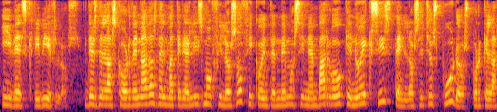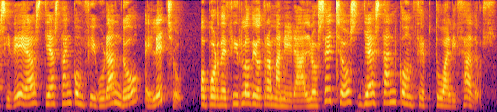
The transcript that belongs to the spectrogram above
y describirlos. Desde las coordenadas del materialismo filosófico entendemos, sin embargo, que no existen los hechos puros porque las ideas ya están configurando el hecho. O por decirlo de otra manera, los hechos ya están conceptualizados.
